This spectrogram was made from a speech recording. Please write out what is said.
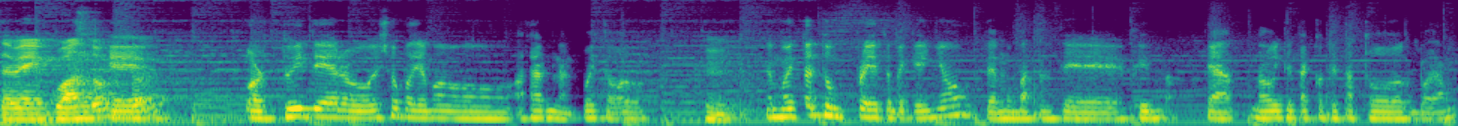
De vez en cuando. Eh, por Twitter o eso podríamos hacer una encuesta o algo. Mm. De momento esto es un proyecto pequeño, tenemos bastante feedback. O sea, vamos a intentar contestar todo lo que podamos.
